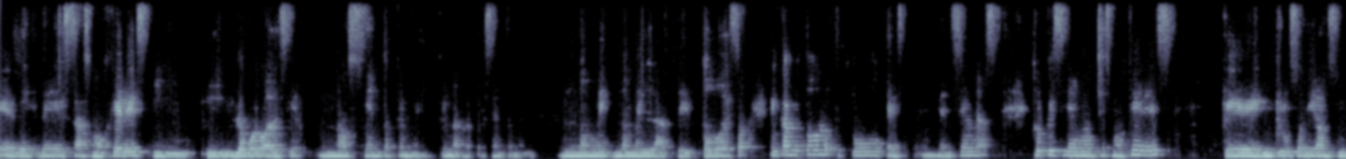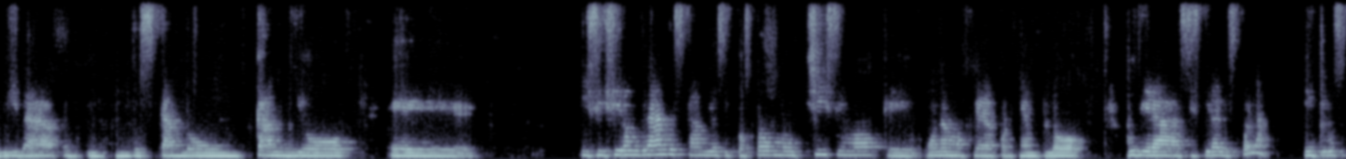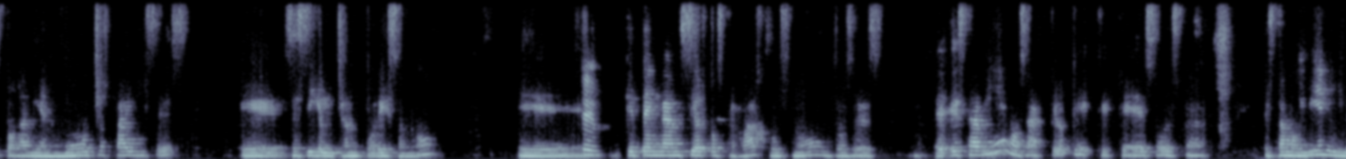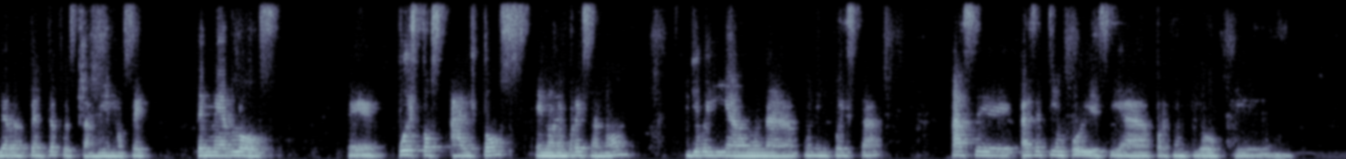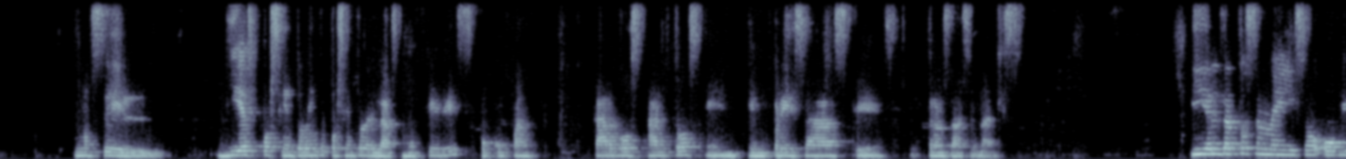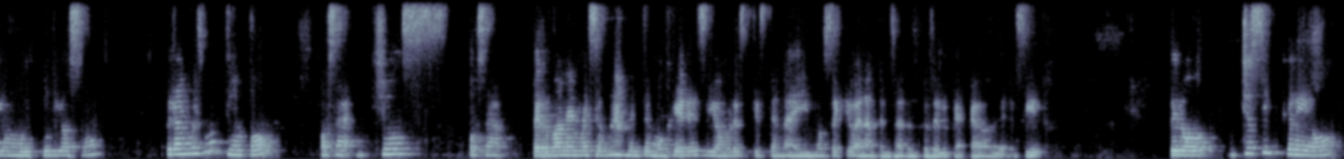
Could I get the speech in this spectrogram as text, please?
eh, de, esas mujeres y, lo vuelvo a decir, no siento que me, que me representen no me, no me late todo eso. En cambio, todo lo que tú este, mencionas, creo que sí hay muchas mujeres que incluso dieron su vida buscando un cambio eh, y se hicieron grandes cambios y costó muchísimo que una mujer, por ejemplo, pudiera asistir a la escuela. Incluso todavía en muchos países eh, se sigue luchando por eso, ¿no? Eh, que tengan ciertos trabajos, ¿no? Entonces, e, está bien, o sea, creo que, que, eso está, está muy bien y de repente, pues también, no sé, tener los eh, puestos altos en una empresa, ¿no? Yo veía una, una encuesta hace, hace tiempo y decía, por ejemplo, que, no sé, el 10%, 20% de las mujeres ocupan cargos altos en empresas eh, transnacionales. Y el dato se me hizo obvio muy curioso, pero al mismo tiempo, o sea, yo, o sea, perdónenme seguramente mujeres y hombres que estén ahí, no sé qué van a pensar después de lo que acabo de decir, pero yo sí creo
